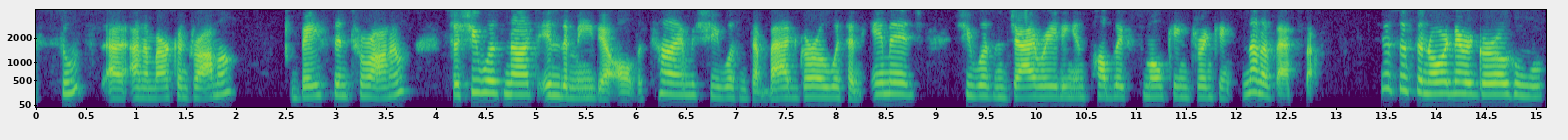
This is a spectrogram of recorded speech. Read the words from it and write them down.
Suits, an American drama based in Toronto. So she was not in the media all the time. She wasn't a bad girl with an image. She wasn't gyrating in public, smoking, drinking, none of that stuff. Just an ordinary girl who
